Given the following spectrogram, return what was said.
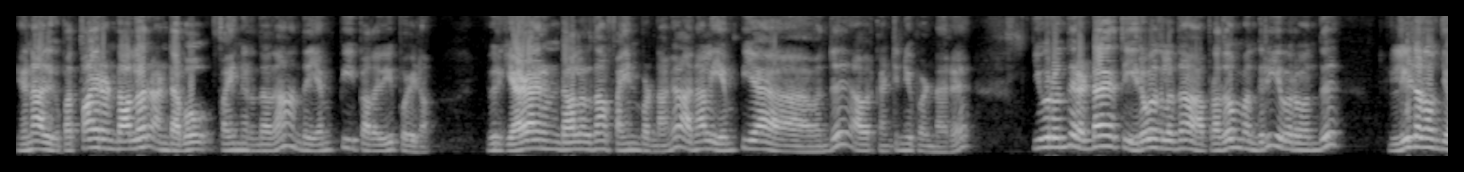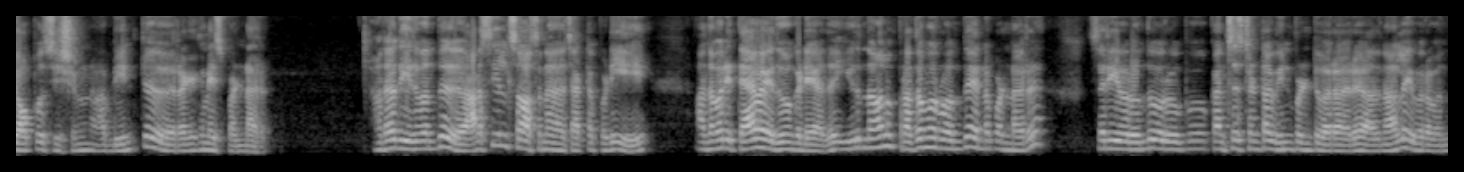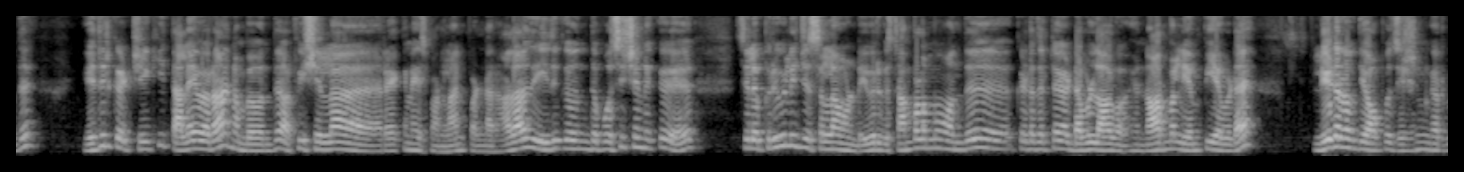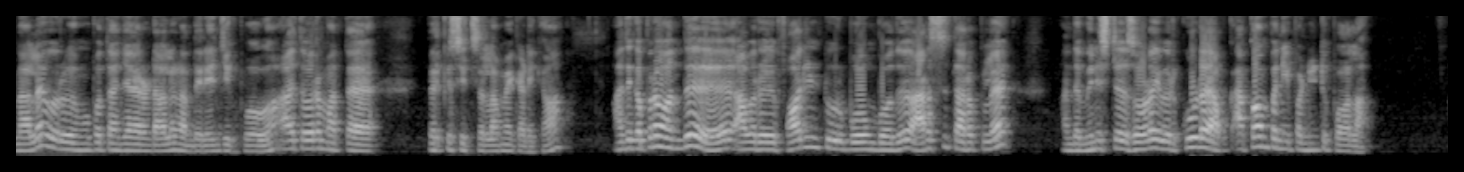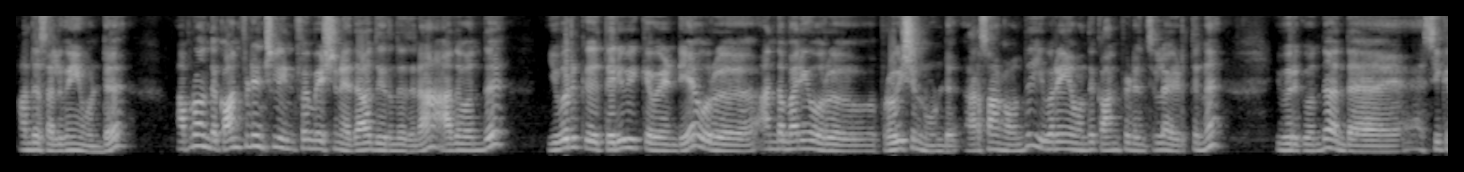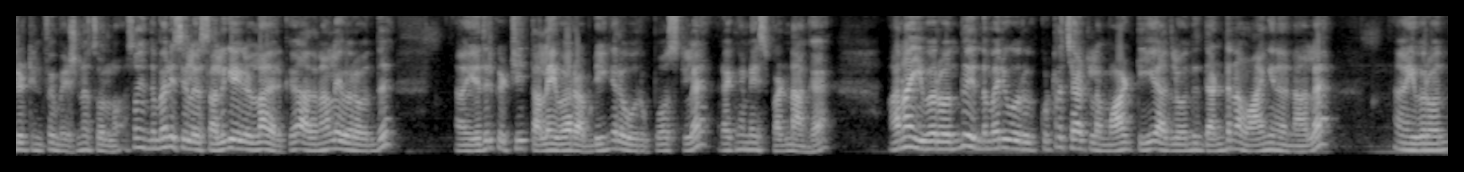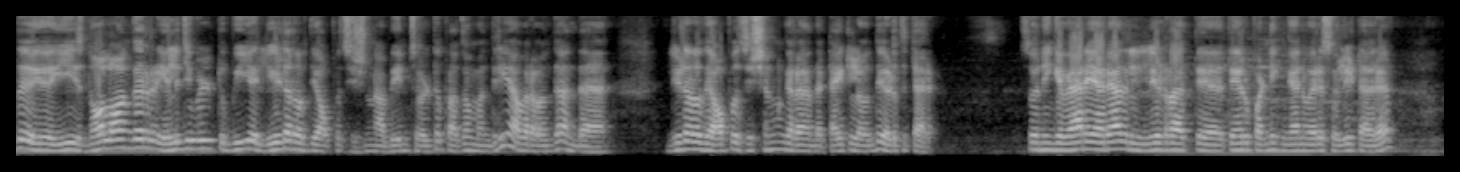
ஏன்னா அதுக்கு பத்தாயிரம் டாலர் அண்ட் அபவ் ஃபைன் இருந்தால் தான் அந்த எம்பி பதவி போயிடும். இவருக்கு ஏழாயிரம் டாலர் தான் ஃபைன் பண்ணாங்க. அதனால் எம்பியாக வந்து அவர் கண்டினியூ பண்ணார். இவர் வந்து ரெண்டாயிரத்தி இருபதில் தான் பிரதம மந்திரி இவர் வந்து லீடர் ஆஃப் தி ஆப்போசிஷன் அப்படின்ட்டு ரெகக்னைஸ் பண்ணார். அதாவது இது வந்து அரசியல் சாசன சட்டப்படி அந்த மாதிரி தேவை எதுவும் கிடையாது. இருந்தாலும் பிரதமர் வந்து என்ன பண்ணார்? சரி இவர் வந்து ஒரு கன்சிஸ்டண்ட்டாக வின் பண்ணிட்டு வராரு. அதனால் இவரை வந்து எதிர்கட்சிக்கு தலைவராக நம்ம வந்து அஃபிஷியலாக ரெக்கக்னைஸ் பண்ணலான்னு பண்ணார் அதாவது இதுக்கு இந்த பொசிஷனுக்கு சில ப்ரிவிலேஜஸ் எல்லாம் உண்டு. இவருக்கு சம்பளமும் வந்து கிட்டத்தட்ட டபுள் ஆகும். நார்மல் எம்பியை விட லீடர் ஆஃப் தி ஆப்போசிஷனுங்கிறதுனால ஒரு முப்பத்தஞ்சாயிரம் டாலர் அந்த ரேஞ்சுக்கு போகும். அது தவிர மற்ற பெர்குசிட்ஸ் எல்லாமே கிடைக்கும். அதுக்கப்புறம் வந்து அவர் ஃபாரின் டூர் போகும்போது அரசு தரப்பில் அந்த மினிஸ்டர்ஸோட இவர் கூட அக்காம்பனி பண்ணிட்டு போகலாம். அந்த சலுகையும் உண்டு. அப்புறம் அந்த கான்ஃபிடென்ஷியல் இன்ஃபர்மேஷன் ஏதாவது இருந்ததுன்னா அதை வந்து இவருக்கு தெரிவிக்க வேண்டிய ஒரு அந்த மாதிரி ஒரு ப்ரொவிஷன் உண்டு. அரசாங்கம் வந்து இவரையும் வந்து கான்ஃபிடென்ஷியலாக எடுத்துன்னு இவருக்கு வந்து அந்த சீக்ரெட் இன்ஃபர்மேஷனை சொல்லும். ஸோ இந்த மாதிரி சில சலுகைகள்லாம் இருக்குது அதனால் இவரை வந்து எதிர்கட்சி தலைவர் அப்படிங்கிற ஒரு போஸ்ட்டில் ரெக்கக்னைஸ் பண்ணாங்க. ஆனால் இவர் வந்து இந்த மாதிரி ஒரு குற்றச்சாட்டில் மாட்டி அதில் வந்து தண்டனை வாங்கினதுனால இவர் வந்து is no longer eligible to be a leader of the opposition அப்படின்னு சொல்லிட்டு பிரதம மந்திரி அவரை வந்து அந்த லீடர் ஆஃப் தி ஆப்போசிஷனுங்கிற அந்த டைட்டிலை வந்து எடுத்துட்டார். ஸோ நீங்கள் வேறு யாரையாவது லீடராக தே தேர்வு பண்ணிக்கங்கன்னு வேறு சொல்லிட்டாரு.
